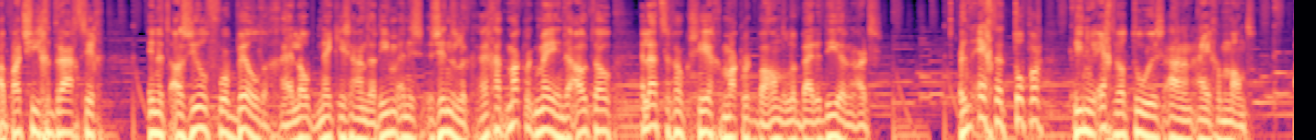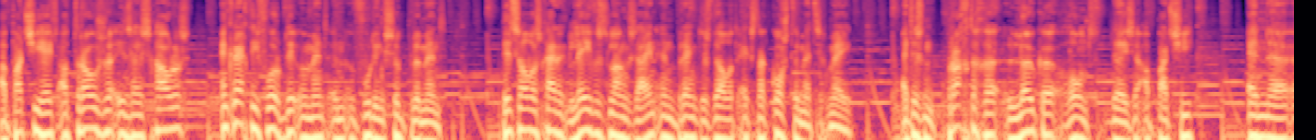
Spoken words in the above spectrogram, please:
Apache gedraagt zich in het asiel voorbeeldig. Hij loopt netjes aan de riem en is zindelijk. Hij gaat makkelijk mee in de auto... en laat zich ook zeer gemakkelijk behandelen bij de dierenarts. Een echte topper die nu echt wel toe is aan een eigen mand. Apache heeft artrose in zijn schouders... en krijgt hiervoor op dit moment een voedingssupplement. Dit zal waarschijnlijk levenslang zijn... en brengt dus wel wat extra kosten met zich mee. Het is een prachtige, leuke hond, deze Apache... En eh,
